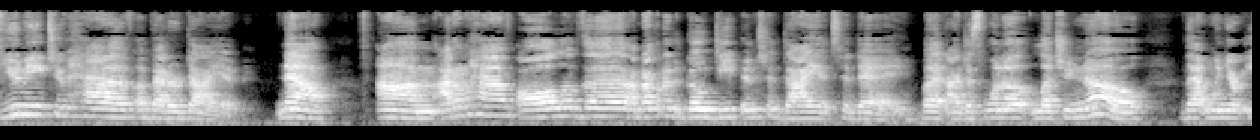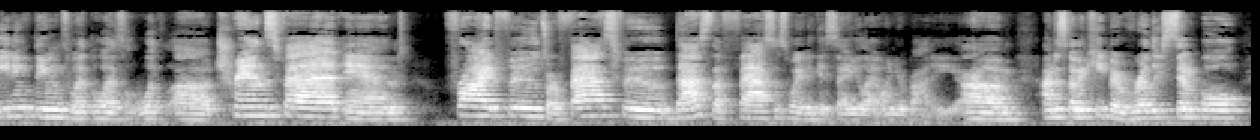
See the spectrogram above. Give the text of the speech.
You need to have a better diet. Now, um, I don't have all of the, I'm not going to go deep into diet today, but I just want to let you know that when you're eating things with, with, with uh, trans fat and fried foods or fast food, that's the fastest way to get cellulite on your body. Um, I'm just going to keep it really simple.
